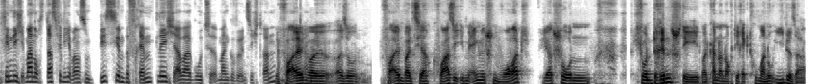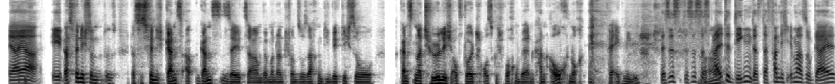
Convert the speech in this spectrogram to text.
finde ich immer noch das finde ich immer noch so 'n bisschen befremdlich, aber gut, man gewöhnt sich dran, Ja, vor allem, ja. weil also, vor allem, weil's ja quasi im englischen Wort ja schon schon drinsteht. Man kann dann auch direkt Humanoide sagen. Ja, ja, eben. Das finde ich dann das ist, finde ich, ganz ganz seltsam, wenn man dann schon so Sachen, die wirklich so ganz natürlich auf Deutsch ausgesprochen werden kann, auch noch verenglischt, Das ist das ist das ja. alte Ding, das das fand ich immer so geil,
